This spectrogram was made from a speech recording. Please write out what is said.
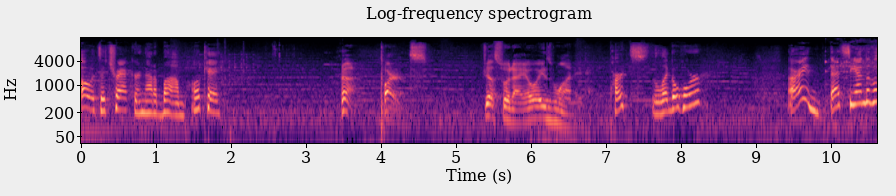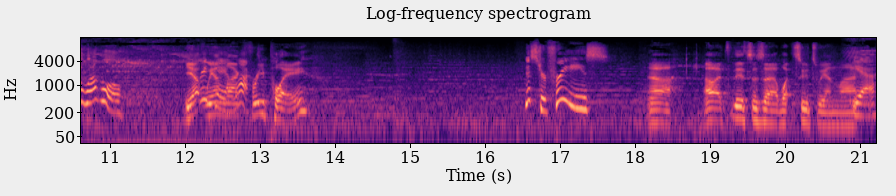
oh, it's a tracker, not a bomb. Okay. Huh, parts. Just what I always wanted. Parts, the Lego horror. All right, that's the end of the level. Yep, Free we play unlocked free play. Mr. Freeze. Uh, oh, it's, this is uh, what suits we unlocked. Yeah,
